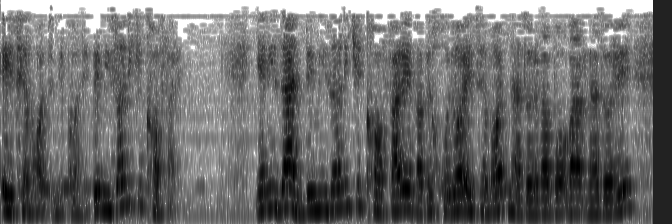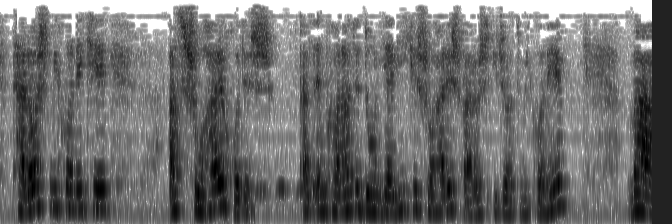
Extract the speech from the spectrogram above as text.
اعتماد می‌کنه. به میزانی که کافره. یعنی زن به میزانی که کافره و به خدا اعتماد نداره و باور نداره تلاش می‌کنه که از شوهر خودش از امکانات دنیوی که شوهرش براش ایجاد می‌کنه و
